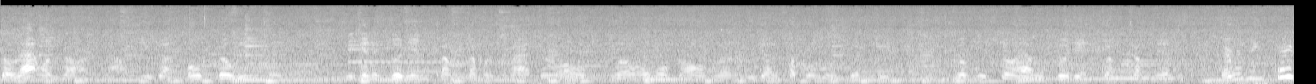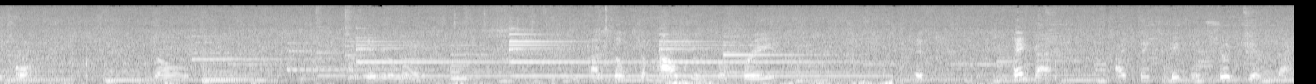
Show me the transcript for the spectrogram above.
So that one's ours now. We got both buildings, and we get a good income coming from that. They're all, well, almost all of them. We got a couple of rooms empty, but we still have a good income coming in. Everything's paid for. So I gave it away. I built some houses for free. It's payback. I think people should give back.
